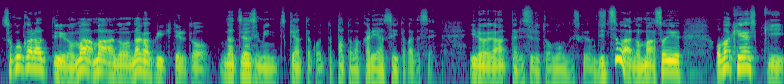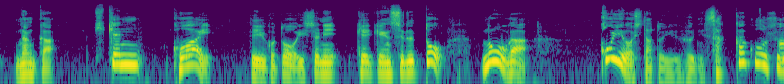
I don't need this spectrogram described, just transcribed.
そこからっていうのまあまああの長く生きてると夏休みに付き合った子ってパッと分かりやすいとかですね。いろいろあったりすると思うんですけど実はあのまあそういうお化け屋敷なんか危険怖いっていうことを一緒に経験すると脳が恋をしたというふうに錯覚をする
